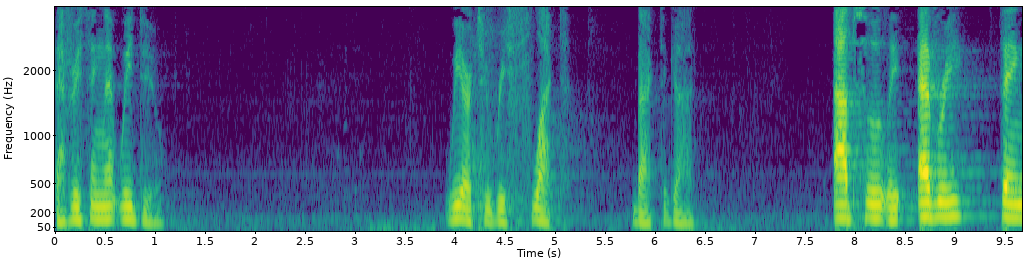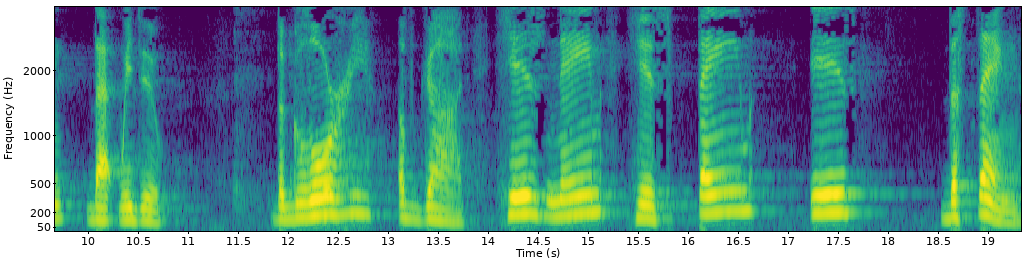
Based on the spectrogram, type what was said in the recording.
Everything that we do, we are to reflect back to God absolutely everything that we do. The glory of God, His name, His fame is the thing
